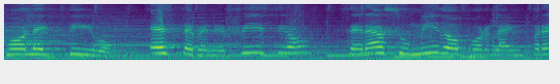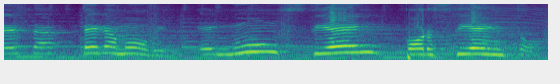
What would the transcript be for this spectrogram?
colectivo. Este beneficio será asumido por la empresa Vega Móvil en un 100%.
